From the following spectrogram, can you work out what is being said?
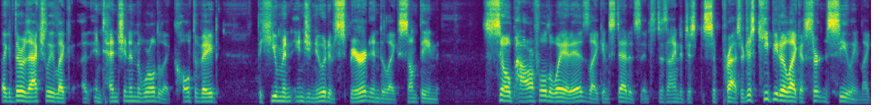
like if there was actually like an intention in the world to like cultivate the human ingenuitive spirit into like something so powerful the way it is like instead it's it's designed to just suppress or just keep you to like a certain ceiling like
